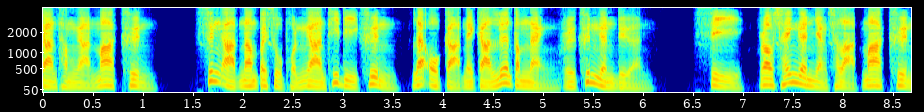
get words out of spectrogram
การทำงานมากขึ้น ซึ่งอาจนำไปสู่ผลงานที่ดีขึ้น และโอกาสในการเลื่อนตำแหน่งหรือขึ้นเงินเดือน 4. เราใช้เงินอย่างฉลาดมากขึ้น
